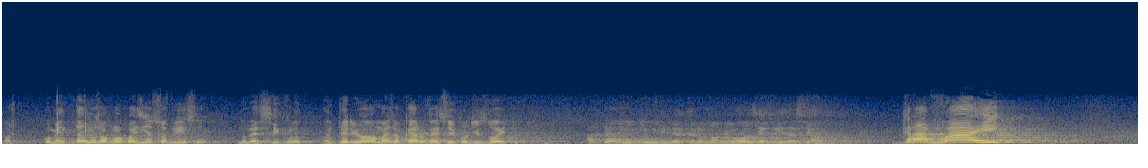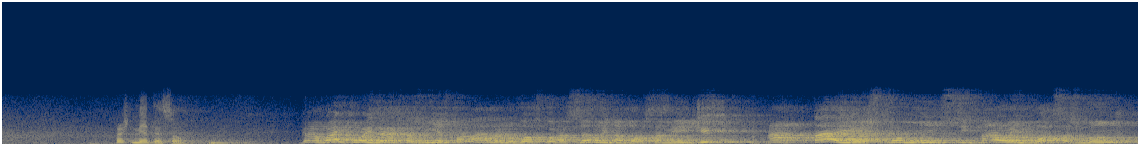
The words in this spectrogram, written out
Nós comentamos alguma coisinha sobre isso no versículo anterior, mas eu quero o versículo 18 até o 21 de Deuteronômio 11, ele diz assim: ó, gravai, preste minha atenção, gravai, pois, estas minhas palavras no vosso coração e na vossa mente, atai-as como um sinal em vossas mãos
